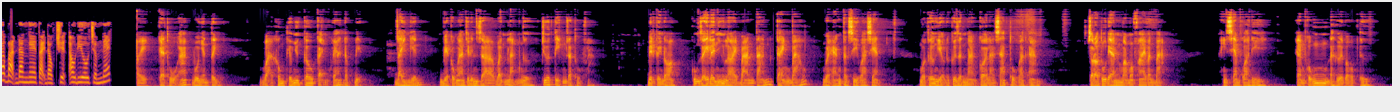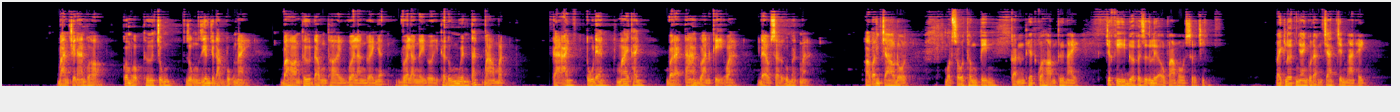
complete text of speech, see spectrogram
Các bạn đang nghe tại đọc chuyện audio.net kẻ thù ác vô nhân tính Và không thiếu những câu cạnh khóe độc địa, Đay nghiến, Việc công an cho đến giờ vẫn làm ngư, Chưa tìm ra thủ phạm Bên cạnh đó, cũng dấy lên những lời bàn tán, Cảnh báo về hãng taxi Hoa Sen, Một thương hiệu được cư dân mạng coi là sát thủ ác ám. Sau đó Tú Đen mở một file văn bản. Anh xem qua đi, Em cũng đã gửi vào hộp thư. Bàn chuyên án của họ Có một hộp thư chung Dùng riêng cho đặc vụ này. Và hòm thư đồng thời vừa là người nhận Vừa là người gửi theo đúng nguyên tắc bảo mật. Cả anh, tu Đen, Mai Thanh Và đại tá đoàn kỳ hoa Đều sở hữu mật mã. Họ vẫn trao đổi Một số thông tin cần thiết qua hòm thư này Trước khi đưa các dữ liệu vào hồ sơ chính. Bách lướt nhanh của đoạn chat trên màn hình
